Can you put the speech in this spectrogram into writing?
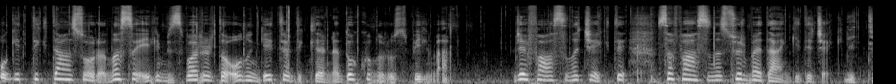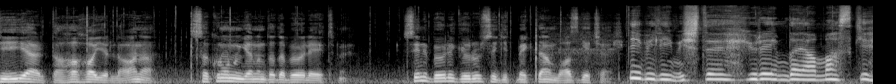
o gittikten sonra nasıl elimiz varır da onun getirdiklerine dokunuruz bilmem. Cefasını çekti, safasını sürmeden gidecek. Gittiği yer daha hayırlı ana. Sakın onun yanında da böyle etme. Seni böyle görürse gitmekten vazgeçer. Ne bileyim işte yüreğim dayanmaz ki.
